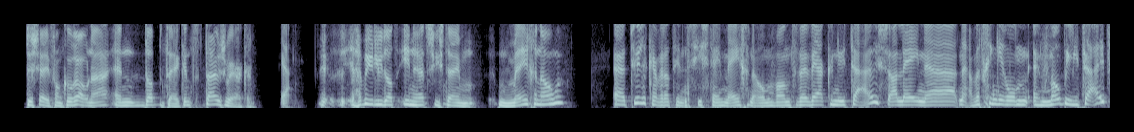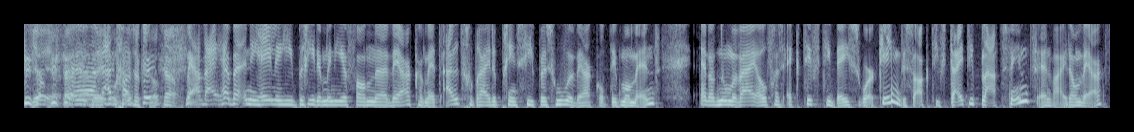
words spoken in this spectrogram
de C van corona. En dat betekent thuiswerken. Ja. Eh, Hebben jullie dat in het systeem meegenomen? Eh, tuurlijk hebben we dat in het systeem meegenomen, want we werken nu thuis. Alleen, eh, nou, het ging hier om eh, mobiliteit, dus Ja, dat ja. is eh, nee, zo. Ja. Maar ja, wij hebben een hele hybride manier van werken met uitgebreide principes hoe we werken op dit moment. En dat noemen wij overigens activity-based working, dus de activiteit die plaatsvindt en waar je dan werkt.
